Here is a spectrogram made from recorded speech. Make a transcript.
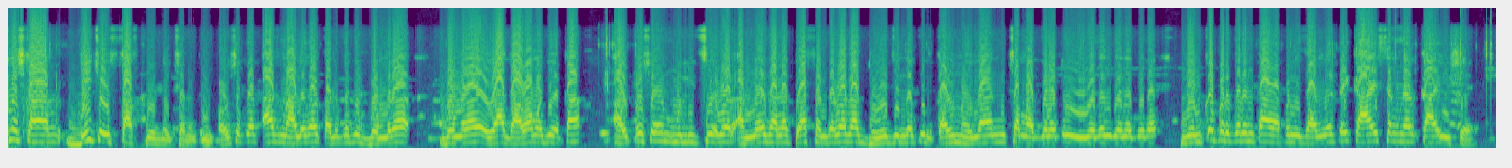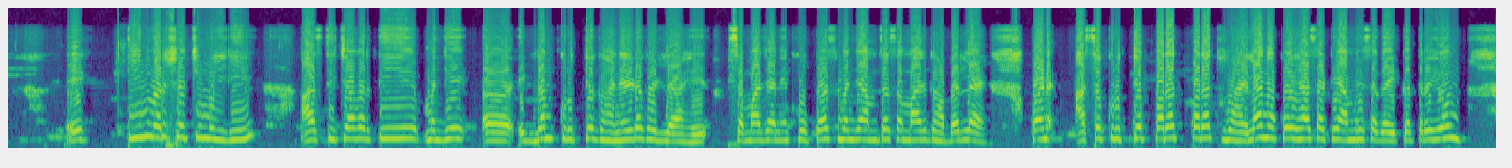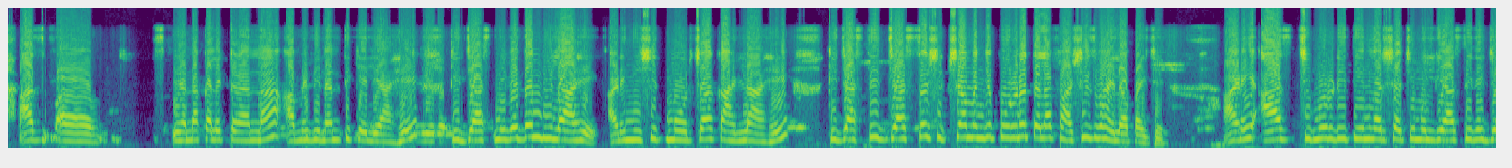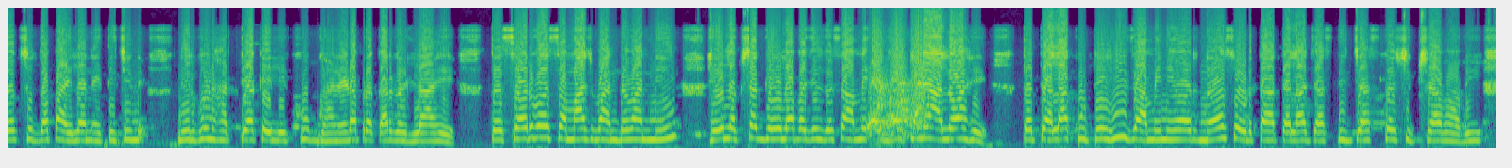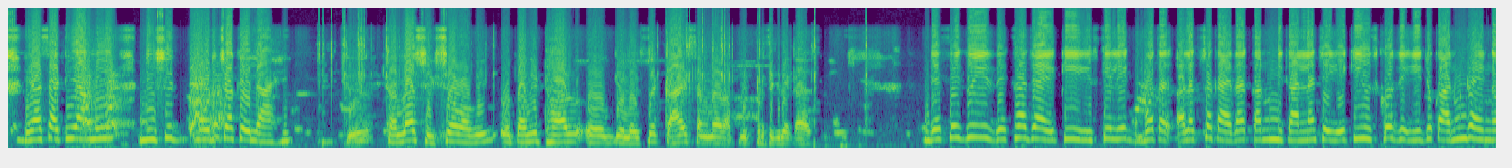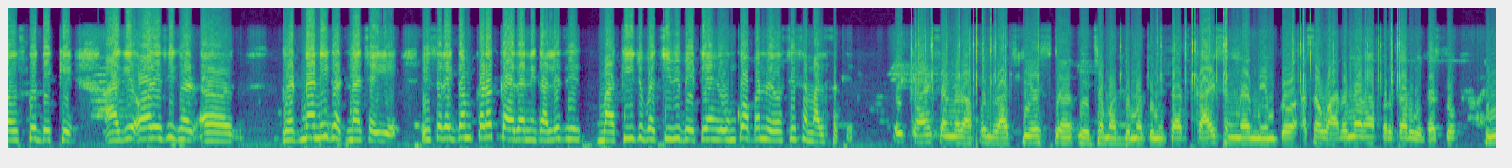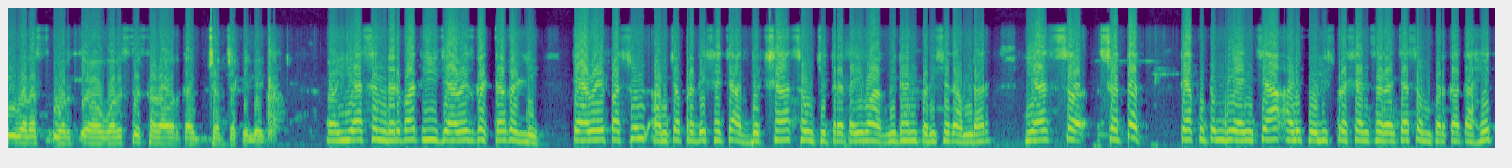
नमस्कार डी चोवीस तास न्यूज तुम्ही पाहू शकतात. आज मालेगाव तालुक्यातील डोंगरा डोंगरा या गावामध्ये एका अल्पशय मुलीचे वर अन्याय झाला. त्या संदर्भात आज धुळे जिल्ह्यातील काही महिलांच्या माध्यमातून निवेदन देण्यात येत आहे. नेमकं प्रकरण काय आपण जाणणार काही काय सांगणार? काय विषय? एक तीन वर्षाची मुलगी आज तिच्यावरती म्हणजे एकदम कृत्य घाणेरडं घडलं आहे. समाजाने खूपच म्हणजे आमचा समाज घाबरलाय. पण असं कृत्य परत परत व्हायला नको ह्यासाठी आम्ही सगळे एकत्र येऊन आज अ, यांना कलेक्टरांना आम्ही विनंती केली आहे की जास्त निवेदन दिलं आहे आणि निश्चित मोर्चा काढला आहे की जास्तीत जास्त शिक्षा म्हणजे पूर्ण त्याला फाशीच व्हायला पाहिजे. आणि आज चिमुरडी तीन वर्षाची मुलगी आज तिने जग सुद्धा पाहिला नाही. तिची निर्गुण हत्या केली. खूप घाणेरडा प्रकार घडला आहे. तर सर्व समाज बांधवांनी हे लक्षात घ्यायला पाहिजे. जसं आम्ही एकजुटीने आलो आहे तर त्याला कुठेही जामिनीवर न सोडता त्याला जास्तीत जास्त शिक्षा व्हावी. यासाठी आम्ही निश्चित मोर्चा केला आहे. की त्याला शिक्षा व्हावी व त्यांनी ठार अ, गेलं तर काय सांगणार? आपली प्रतिक्रिया काय जैसे कि देखा जाए कि इसके लिए एक बहुत अलग सा कायदा कानून निकालना चाहिए कि उसको ये जो कानून रहेगा उसको देख के आगे और ऐसी घट- अ, घटना नहीं घटना चाहिए। इस तरह एकदम कड़क कायदा निकाले बाकी जो बच्ची भी बेटियाँ हैं उनको अपन व्यवस्थित संभाल सके। काय सांगणार? आपण राजकीय याच्या माध्यमातून येतात. काय सांगणार नेमकं? असा वारंवार हा प्रकार होत असतो. तुम्ही वरस वरस्ते स्थळावर काय चर्चा केली आहे का? या संदर्भात ही ज्यावेळेस घटना घडली त्यावेळेपासून आमच्या प्रदेशाच्या अध्यक्षा सौ चित्रताई वाघ विधान परिषद आमदार या स- सतत त्या कुटुंबियांच्या आणि पोलीस प्रशासनाच्या संपर्कात आहेत.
